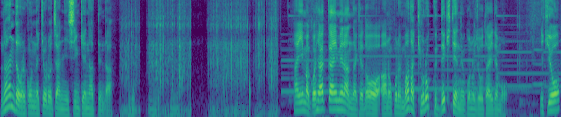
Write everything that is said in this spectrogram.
なんで俺こんなキョロちゃんに真剣になってんだ？はい、今500回目なんだけど、あの、これまだキョロックできてんのよ、この状態でも。いくよ。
